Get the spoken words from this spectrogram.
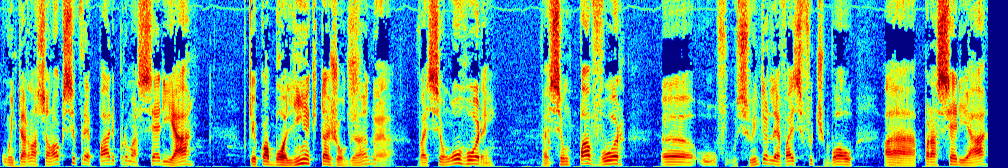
o Internacional que se prepare para uma Série A, porque com a bolinha que está jogando, vai ser um horror, hein? Vai ser um pavor. Ah, o, se o Inter levar esse futebol para a Série A,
